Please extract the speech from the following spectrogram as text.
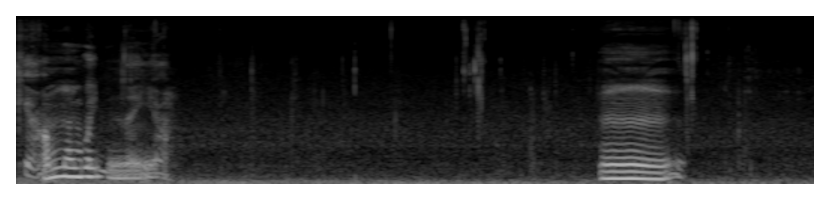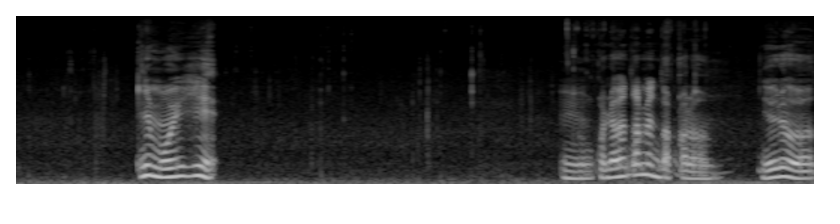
け？あんま覚えてないや。うん。でも美味しい。うんこれは食べたから夜は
